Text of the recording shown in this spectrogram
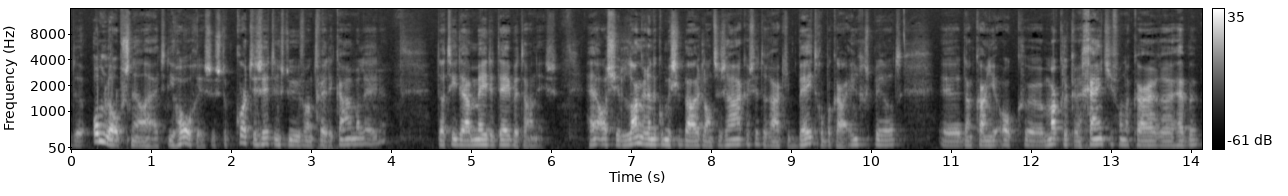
de omloopsnelheid die hoog is, dus de korte zittingsduur van Tweede Kamerleden, dat die daar mede debet aan is. als je langer in de commissie Buitenlandse Zaken zit, dan raak je beter op elkaar ingespeeld. Uh, dan kan je ook uh, makkelijker een geintje van elkaar hebben.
